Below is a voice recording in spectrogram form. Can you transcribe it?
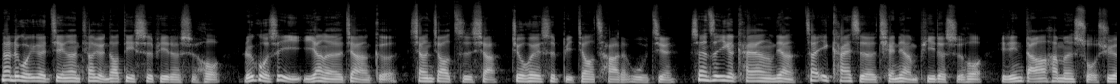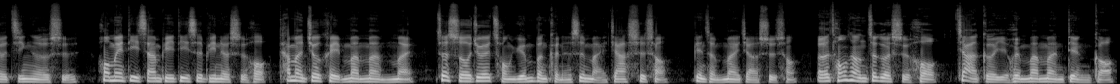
那如果一个建案挑选到第四批的时候，如果是以一样的价格，相较之下就会是比较差的物件，甚至一个开案量在一开始的前两批的时候已经达到他们所需的金额时，后面第三批、第四批的时候，他们就可以慢慢卖。这时候就会从原本可能是买家市场变成卖家市场，而通常这个时候价格也会慢慢垫高，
